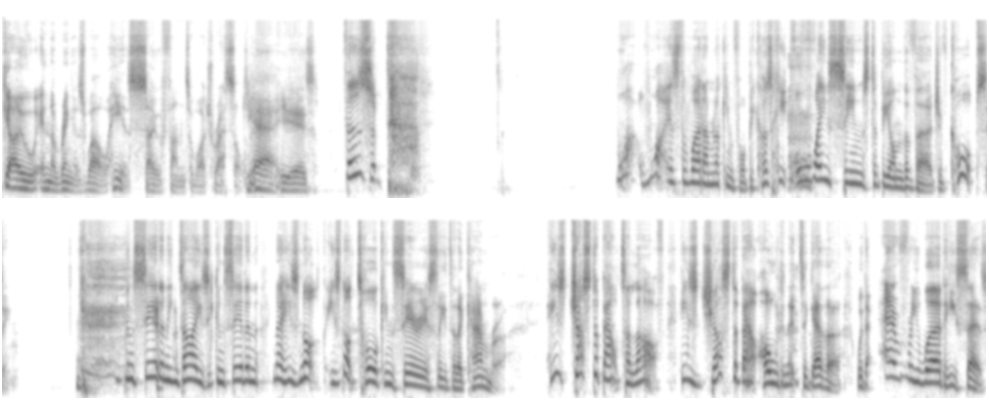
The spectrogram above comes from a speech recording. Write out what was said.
go in the ring as well, he is so fun to watch wrestle. Yeah, he is. There's what what is the word I'm looking for? Because he always seems to be on the verge of corpsing. You can see it in his eyes. You can see it in no, he's not he's not talking seriously to the camera. He's just about to laugh. He's just about holding it together with every word he says.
